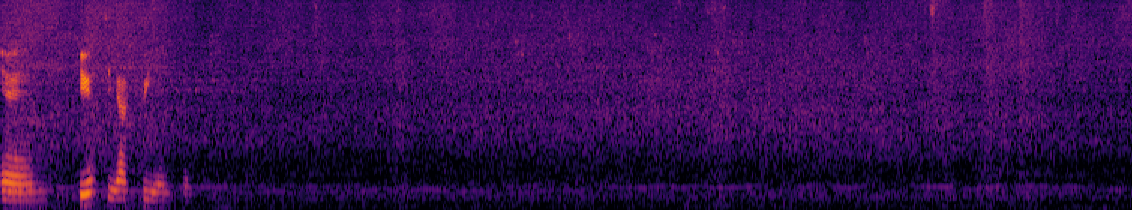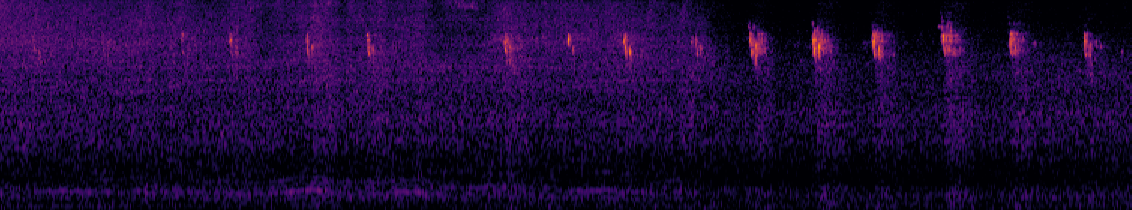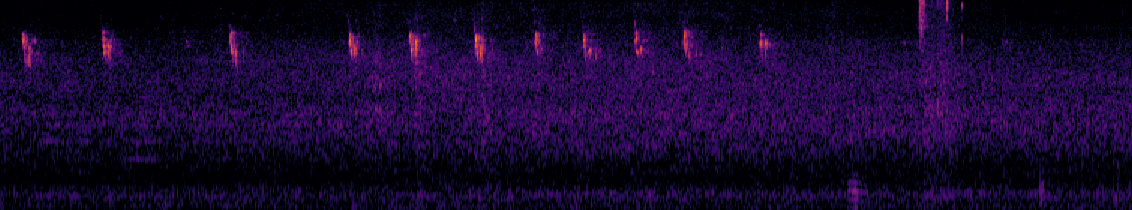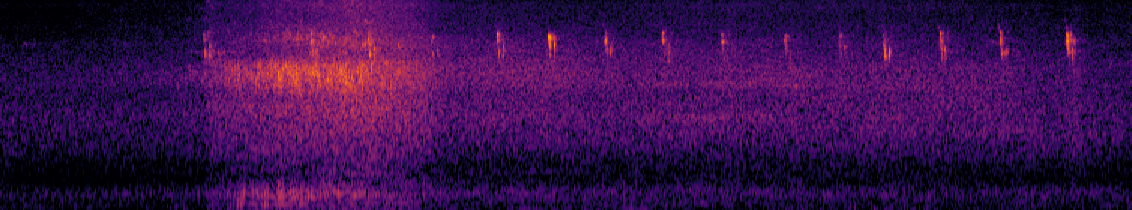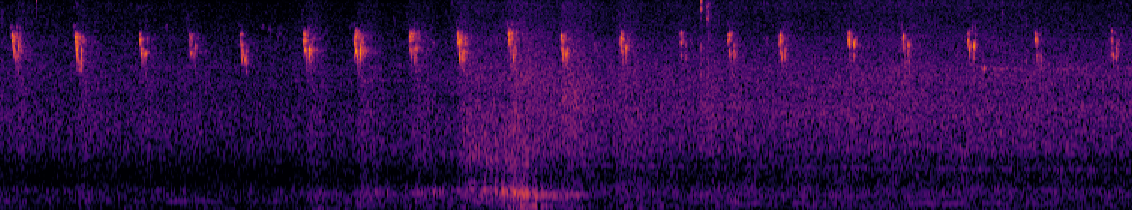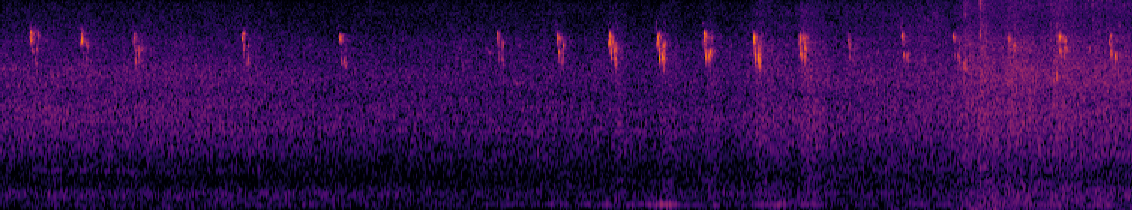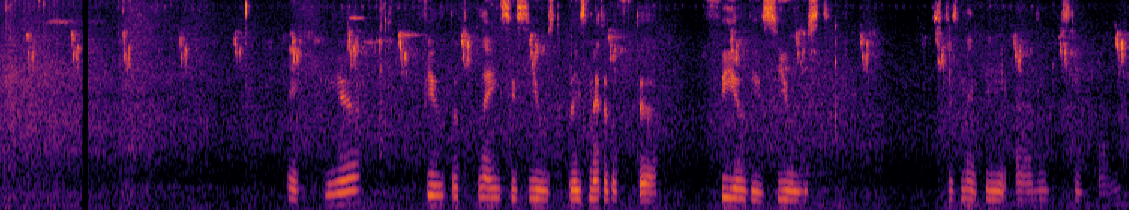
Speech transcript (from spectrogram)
And here they are created Here field.place is used, place method of the field is used. So this might be an interesting point.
